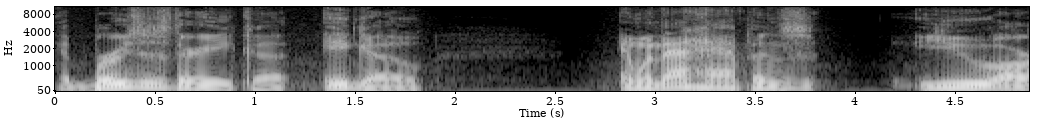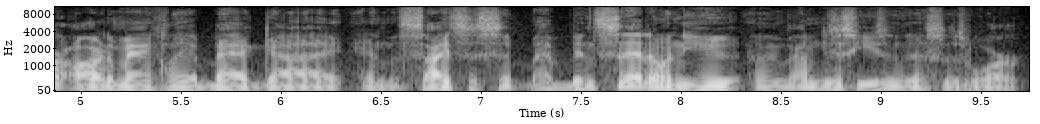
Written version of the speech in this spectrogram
It bruises their ego. And when that happens, you are automatically a bad guy, and the sights have been set on you. And I'm just using this as work.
